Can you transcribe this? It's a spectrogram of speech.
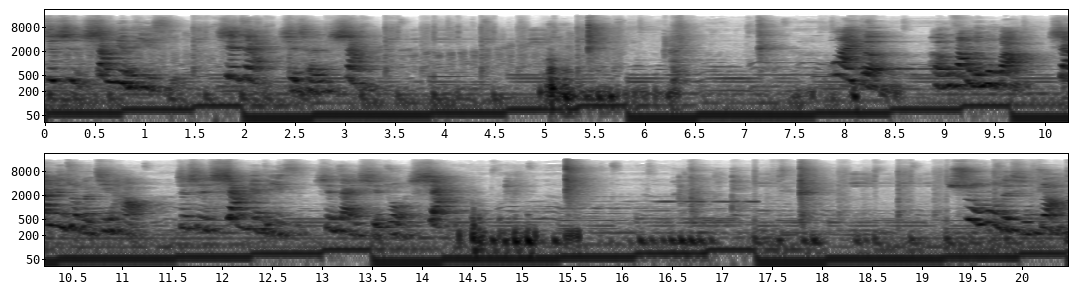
这是上面的意思。现在写成上。一个横放的木棒，下面做个记号，这是下面的意思。现在写作下。树木的形状，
